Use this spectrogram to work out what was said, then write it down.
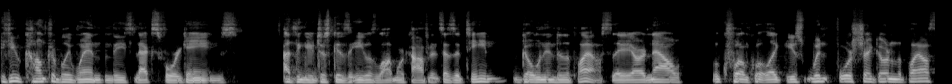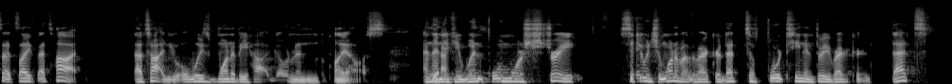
if you comfortably win these next four games, I think it just gives the Eagles a lot more confidence as a team going into the playoffs. They are now quote unquote like you just win four straight going into the playoffs. That's like that's hot. That's hot. And you always want to be hot going into the playoffs. And then yeah. if you win four more straight, say what you want about the record. That's a 14 and 3 record. That's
